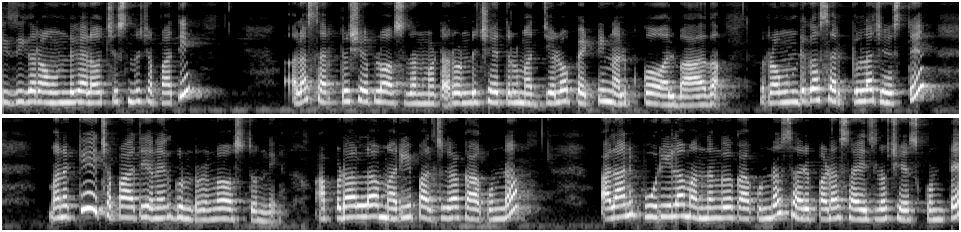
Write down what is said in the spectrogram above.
ఈజీగా రౌండ్గా ఎలా వచ్చేసిందో చపాతి. అలా సర్కిల్ షేప్లో వస్తుంది అనమాట రెండు చేతుల మధ్యలో పెట్టి నలుపుకోవాలి బాగా. రౌండ్గా సర్కిల్లా చేస్తే మనకి చపాతీ అనేది గుండ్రంగా వస్తుంది. అప్పుడల్లా మరీ పలచగా కాకుండా అలాని పూరీలా మందంగా కాకుండా సరిపడా సైజులో చేసుకుంటే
